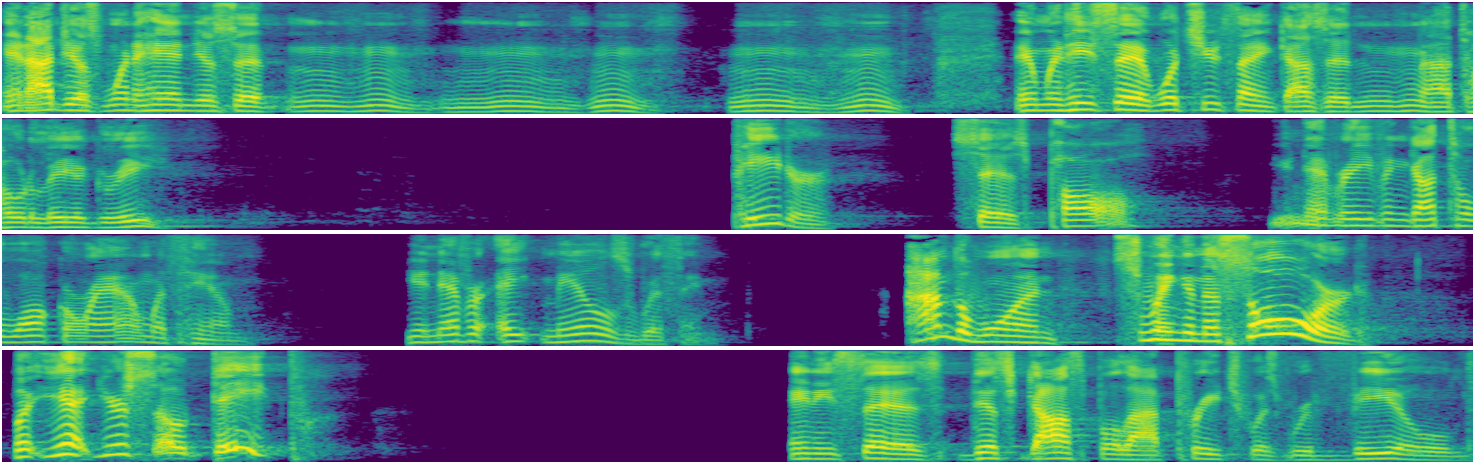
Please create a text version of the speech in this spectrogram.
and I just went ahead and just said, mm hmm, mm hmm, mm hmm. And when he said, What you think? I said, mm-hmm, I totally agree. Peter says, Paul, you never even got to walk around with him. You never ate meals with him. I'm the one swinging the sword, but yet you're so deep. And he says, This gospel I preach was revealed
